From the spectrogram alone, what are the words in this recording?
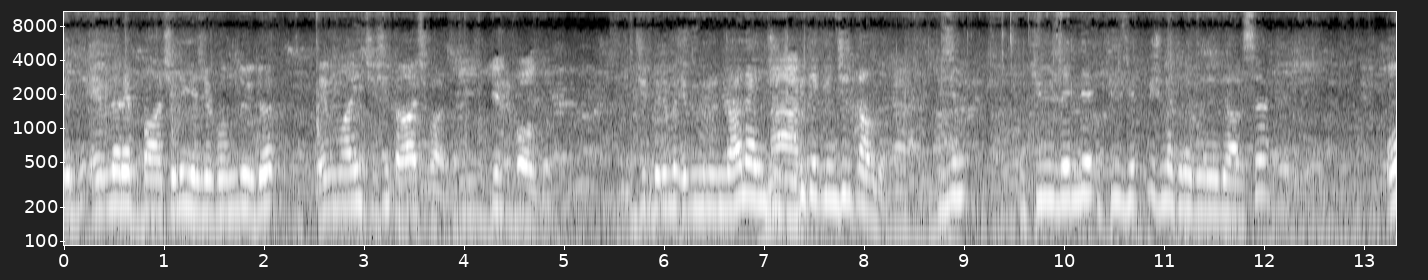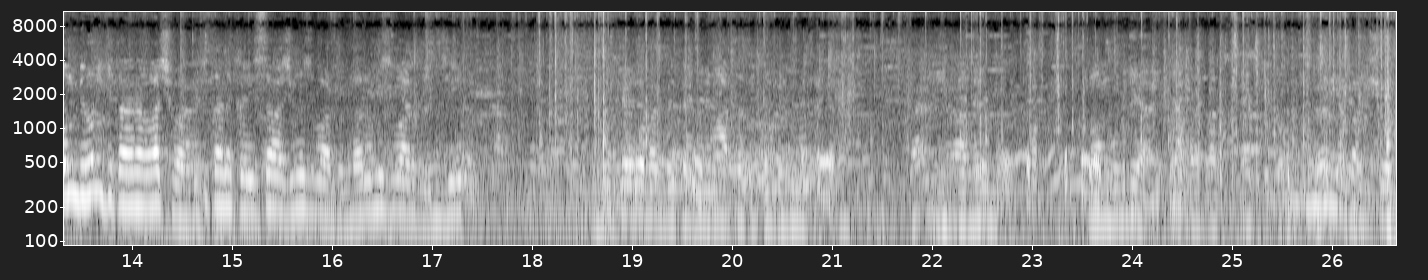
Ev- evler hep bahçeli gece konduydu. Envai çeşit ağaç vardı. İncir boldu. İncir benim evimin önünde hala incir. Nar. Bir tek incir kaldı. Ya, nar. Bizim 250-270 metrekare bir arsa 11-12 tane ağaç vardı. 2 tane kayısı ağacımız vardı. Narımız vardı. incir. Bu köyde bak mesela benim arsa tuttum benim mesela. İncirlerim donburdu yani. Yapraklar hepsi. İncir yapar bir şey yok.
